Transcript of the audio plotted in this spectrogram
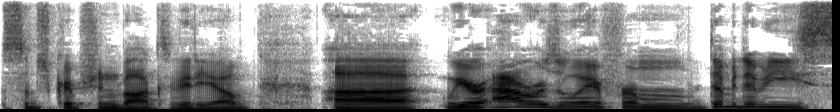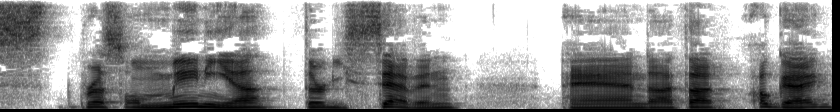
subscription box video. Uh, we are hours away from WWE WrestleMania 37, and I thought, okay,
